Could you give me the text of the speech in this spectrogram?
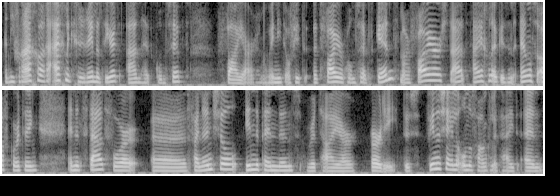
En die vragen waren eigenlijk gerelateerd aan het concept FIRE. Ik weet niet of je het, het FIRE-concept kent, maar FIRE staat eigenlijk, is een Engelse afkorting. En het staat voor uh, Financial Independence Retire Early. Dus financiële onafhankelijkheid en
